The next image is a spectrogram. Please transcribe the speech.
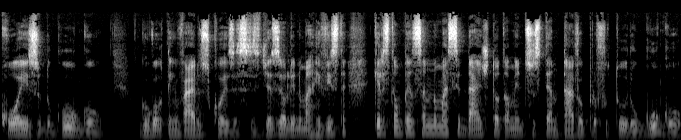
coisa do Google. Google tem várias coisas. Esses dias eu li numa revista que eles estão pensando numa cidade totalmente sustentável para o futuro. O Google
